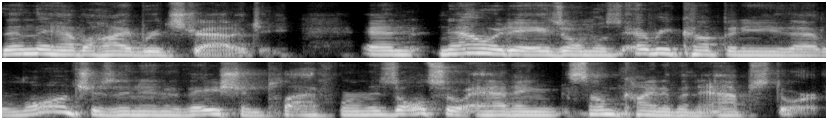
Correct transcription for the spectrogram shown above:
then they have a hybrid strategy. And nowadays, almost every company that launches an innovation platform is also adding some kind of an app store.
